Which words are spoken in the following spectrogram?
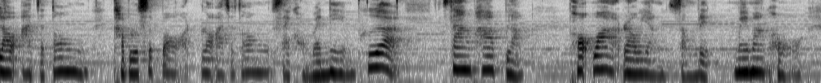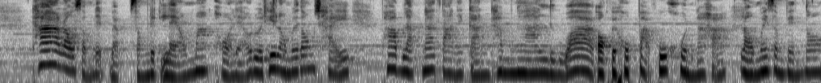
เราอาจจะต้องขับรถสปอร์ต เราอาจจะต้องใส่ของแบรนด์เนมเพื่อสร้างภาพลักษณ์เพราะว่าเรายังสำเร็จไม่มากพอ ถ้าเราสำเร็จแบบสำเร็จแล้วมากพอแล้ว โดยที่เราไม่ต้องใช้ภาพลักษณ์หน้าตาในการทำงาน หรือว่าออกไปพบปะผู้คนนะคะ เราไม่จำเป็นต้อง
